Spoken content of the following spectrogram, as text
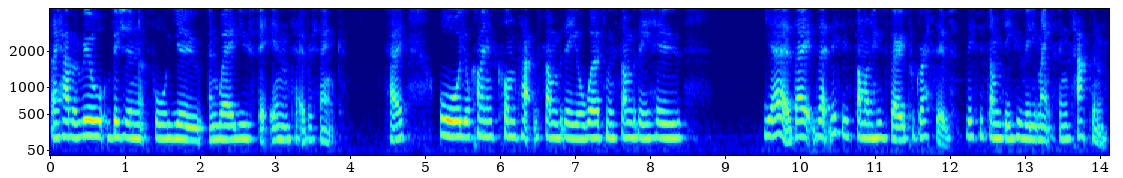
They have a real vision for you and where you fit into everything. Okay? Or you're coming into contact with somebody you're working with somebody who yeah they that this is someone who's very progressive. This is somebody who really makes things happen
